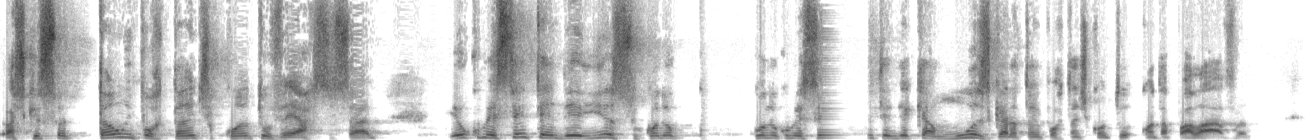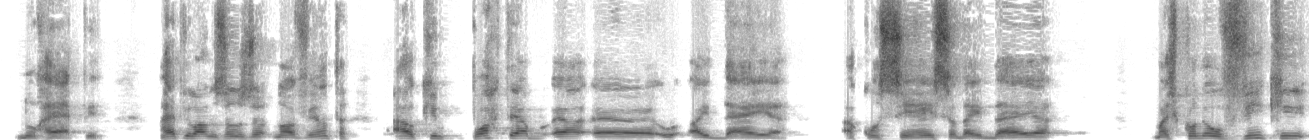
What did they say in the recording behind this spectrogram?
eu acho que isso é tão importante quanto o verso, sabe? Eu comecei a entender isso quando eu, quando eu comecei a entender que a música era tão importante quanto, quanto a palavra no rap. rap lá nos anos 90, ah, o que importa é a, é, é a ideia, a consciência da ideia. Mas quando eu vi que,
